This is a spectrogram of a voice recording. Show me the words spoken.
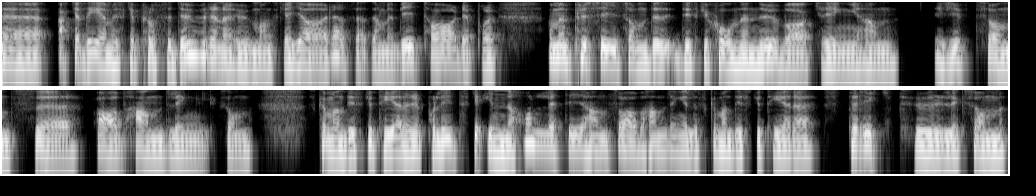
eh, akademiska procedurerna hur man ska göra. Så att ja, men vi tar det på, ja, men precis som diskussionen nu var kring han Egyptssons eh, avhandling. Liksom. Ska man diskutera det politiska innehållet i hans avhandling eller ska man diskutera strikt hur liksom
